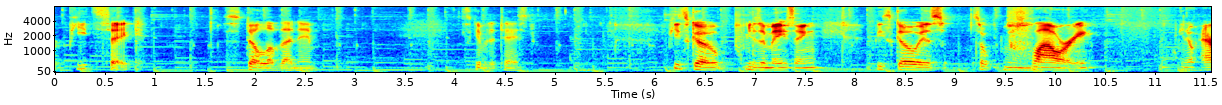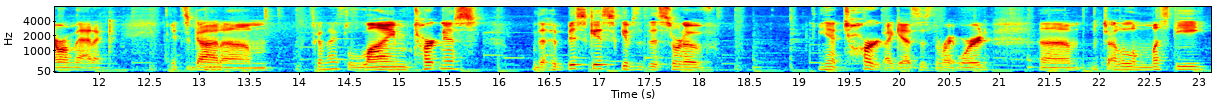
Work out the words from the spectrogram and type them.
Pete's sake. Still love that name. Let's give it a taste. Pisco is amazing. Pisco is so flowery, you know, aromatic. It's got um, it's got a nice lime tartness. The hibiscus gives it this sort of, yeah, tart, I guess is the right word. Um, a little musty.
